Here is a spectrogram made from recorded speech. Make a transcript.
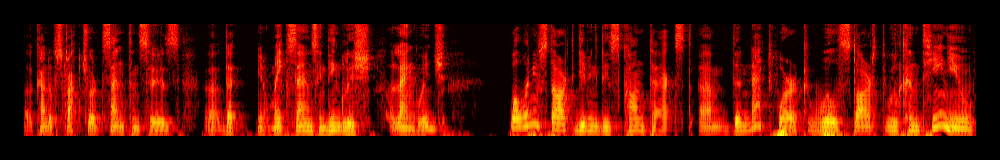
uh, kind of structured sentences uh, that you know make sense in the English language. Well, when you start giving this context, um, the network will start will continue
